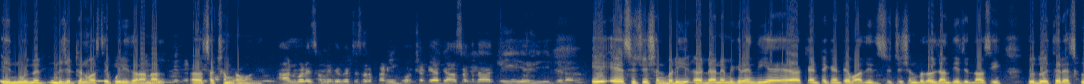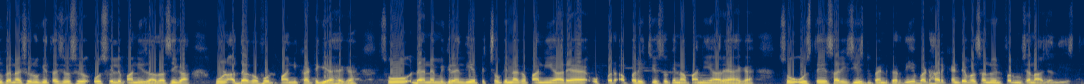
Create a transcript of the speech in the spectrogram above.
ਇਹਨੂੰ ਨਜਿੱਠਣ ਵਾਸਤੇ ਪੂਰੀ ਤਰ੍ਹਾਂ ਨਾਲ ਅ, ਸક્ષਮ ਰਵਾਂਗੇ। ਆਉਣ ਵਾਲੇ ਸਮੇਂ ਦੇ ਵਿੱਚ ਸਰ ਪਾਣੀ ਹੋਰ ਛੱਡਿਆ ਜਾ ਸਕਦਾ ਕਿ ਇਹੀ ਜਿਹੜਾ? ਇਹ ਇਹ ਸਿਚੁਏਸ਼ਨ ਬੜੀ ਡਾਇਨਾਮਿਕ ਰਹਿੰਦੀ ਹੈ ਘੰਟੇ ਘੰਟੇ ਬਾਅਦ ਇਹਦੀ ਸਿਚੁਏਸ਼ਨ ਬਦਲ ਜਾਂਦੀ ਹੈ। ਜਿੱਦਾਂ ਅਸੀਂ ਜਦੋਂ ਇੱਥੇ ਰੈਸਕਿਊ ਕਰਨਾ ਸ਼ੁਰੂ ਕੀਤਾ ਸੀ, ਉਸ ਉਸ ਵੇਲੇ ਪਾਣੀ ਜ਼ਿਆਦਾ ਸੀਗਾ। ਹੁਣ ਅੱਧਾ ਕੁ ਫੁੱਟ ਪਾਣੀ ਘਟ ਗਿਆ ਹੈਗਾ। ਸੋ ਡਾਇਨਾਮਿਕ ਰਹਿੰਦੀ ਹੈ, ਪਿੱਛੋਂ ਕਿੰਨਾ ਕੁ ਪਾਣੀ ਆ ਰਿਹਾ ਹੈ, ਉੱਪਰ ਅਪਰ ਰੀਚਸ ਤੋਂ ਕਿੰਨਾ ਪਾਣੀ ਆ ਰਿਹਾ ਹੈਗਾ। ਸੋ ਉਸ ਤੇ ਸਾਰੀ ਚੀਜ਼ ਡਿਪੈਂਡ ਕਰਦੀ ਹੈ ਬਟ ਹਰ ਘੰਟੇ ਬਾਅਦ ਸਾਨੂੰ ਇਨਫੋਰਮੇਸ਼ਨ ਆ ਜਾਂਦੀ ਹੈ ਇਸ ਦੀ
